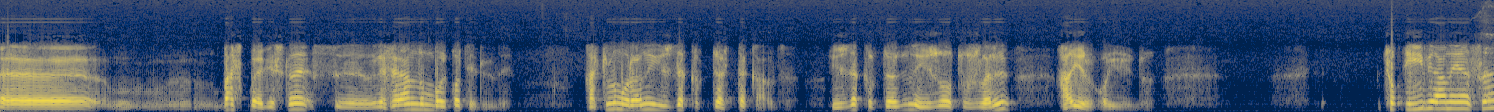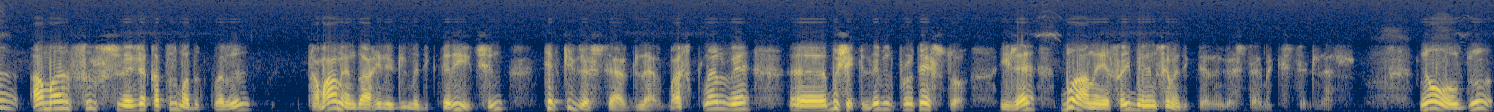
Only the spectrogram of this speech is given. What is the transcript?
E, Bask bölgesinde e, referandum boykot edildi. Katılım oranı %44'te kaldı. %44'ün de %30'ları hayır oyuydu. Çok iyi bir anayasa ama sırf sürece katılmadıkları tamamen dahil edilmedikleri için tepki gösterdiler. Baskılar ve e, bu şekilde bir protesto ile bu anayasayı benimsemediklerini göstermek istediler. Ne oldu?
